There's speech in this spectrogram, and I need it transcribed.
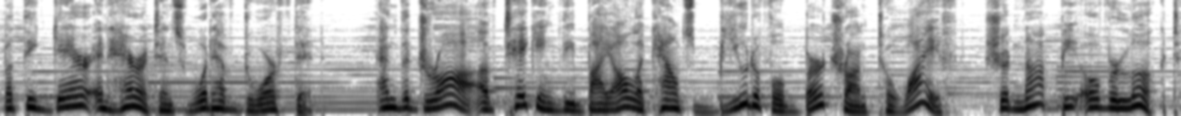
but the Guerre inheritance would have dwarfed it, and the draw of taking the by all accounts beautiful Bertrande to wife should not be overlooked.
